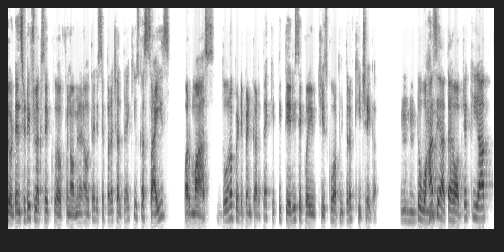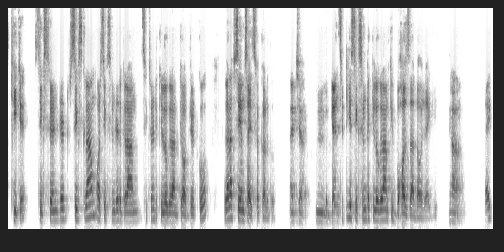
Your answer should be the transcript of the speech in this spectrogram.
तो डेंसिटी फ्लक्स एक फिनोमिना होता है जिससे पता चलता है कि उसका साइज़ और मास दोनों पे डिपेंड करता है कितनी तेज़ी से कोई चीज़ को अपनी तरफ़ खींचेगा। तो वहाँ से आता है ऑब्जेक्ट कि आप ठीक है सिक्स हंड्रेड सिक्स ग्राम और six hundred gram six hundred kilogram के ऑब्जेक्ट को अगर आप सेम साइज़ का कर दो अच्छा डेंसिटी सिक्स हंड्रेड किलोग्राम की बहुत ज़्यादा हो जाएगी। हाँ। राइट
